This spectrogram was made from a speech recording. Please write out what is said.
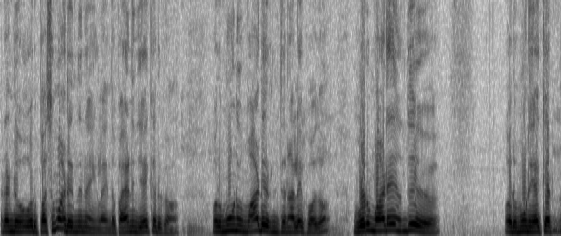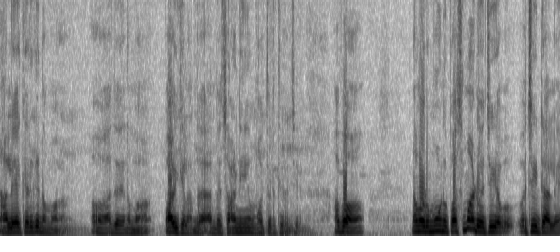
ரெண்டு ஒரு பசுமாடு இருந்துன்னு வைங்களேன். இந்த பதினஞ்சு ஏக்கருக்கும் ஒரு மூணு மாடு இருந்ததுனாலே போதும். ஒரு மாடே வந்து ஒரு மூணு ஏக்கர் நாலு ஏக்கருக்கு நம்ம அது நம்ம பாவிக்கலாம் அந்த அந்த சாணியும் மோத்திரத்தையும் வச்சு. அப்போ நம்ம ஒரு மூணு பசுமாடு வச்சு வச்சுக்கிட்டாலே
